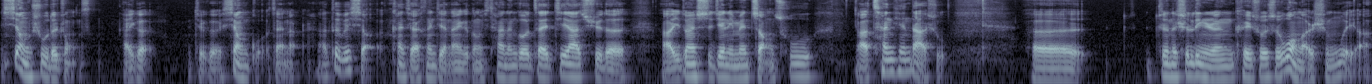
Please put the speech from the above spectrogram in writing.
橡树的种子啊一个。这个橡果在那儿啊，特别小，看起来很简单一个东西，它能够在接下去的啊一段时间里面长出啊参天大树，呃，真的是令人可以说是望而生畏啊。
